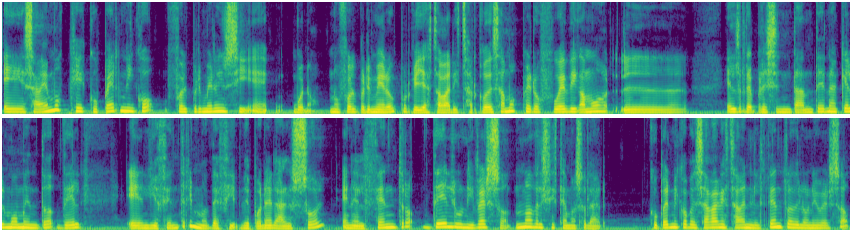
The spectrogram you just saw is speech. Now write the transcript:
eh, sabemos que Copérnico fue el primero en sí, eh, bueno, no fue el primero porque ya estaba Aristarco de Samos, pero fue, digamos, el, representante en aquel momento del heliocentrismo, es decir, de poner al Sol en el centro del universo, no del sistema solar. Copérnico pensaba que estaba en el centro del universo,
